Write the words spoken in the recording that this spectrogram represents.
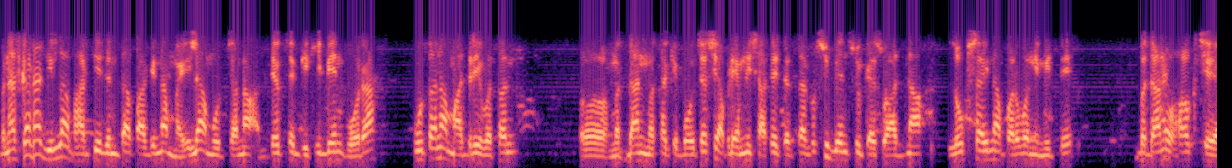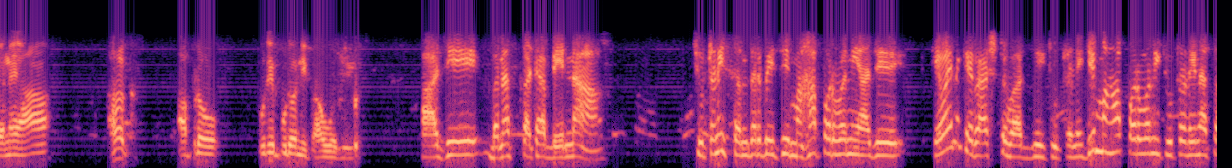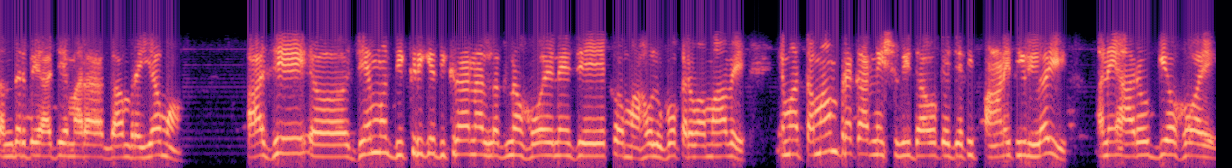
બનાસકાંઠા જિલ્લા ભારતીય જનતા પાર્ટીના મહિલા મોરચાના અધ્યક્ષ ભીખીબેન વોરા પોતાના માદરે વતન મતદાન મથકે પહોંચ્યા આપણે એમની સાથે ચર્ચા કરશું. બેન, શું કહેશો? આજના લોકશાહીના પર્વ નિમિત્તે બધાનો હક છે અને આ હક આપણો પૂરેપૂરો નિભાવવો જોઈએ. આજે બનાસકાંઠા બેના ચૂંટણી સંદર્ભે જે મહાપર્વની આજે કહેવાય ને કે રાષ્ટ્રવાદની ચૂંટણી, જે મહાપર્વની ચૂંટણીના સંદર્ભે આજે અમારા ગામ રૈયામાં આજે જેમ દીકરી કે દીકરાના લગ્ન હોય ને જે એક માહોલ ઊભો કરવામાં આવે, એમાં તમામ પ્રકારની સુવિધાઓ કે જેથી પાણીથી લઈ અને આરોગ્ય હોય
